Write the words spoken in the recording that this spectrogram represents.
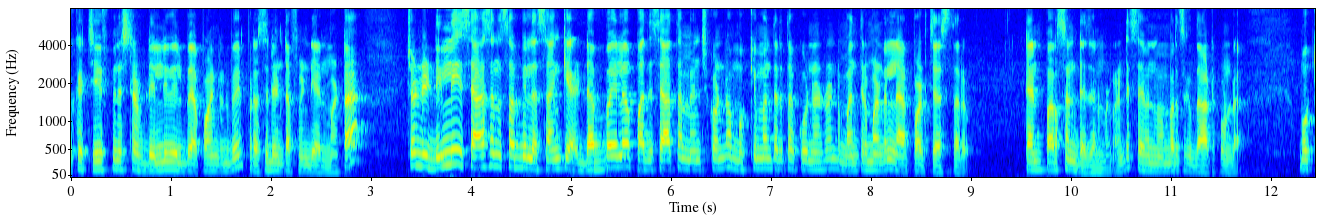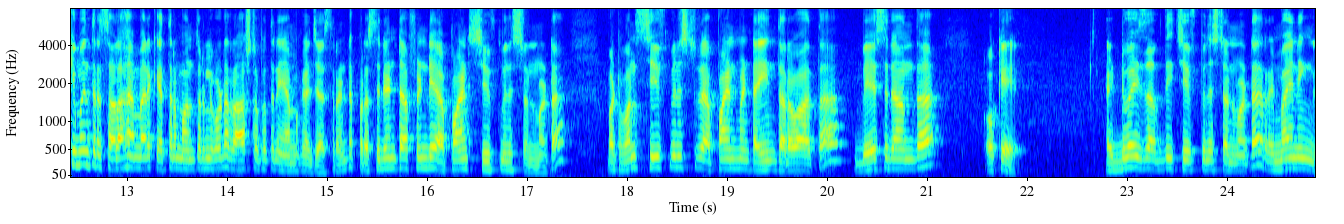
Okay chief minister of Delhi will be appointed by president of India అనమాట చూడండి ఢిల్లీ శాసనసభ్యుల సంఖ్య డెబ్బైలో పది శాతం పెంచకుండా ముఖ్యమంత్రితో కూడినటువంటి మంత్రిమండలిని ఏర్పాటు చేస్తారు. టెన్ పర్సెంటేజ్ అనమాట అంటే సెవెన్ మెంబర్స్కి దాటకుండా. ముఖ్యమంత్రి సలహా మేరకు ఇతర మంత్రులు కూడా రాష్ట్రపతిని నియామకం చేస్తారు. అంటే president of India appoints chief minister అనమాట but once chief minister appointment అయిన తర్వాత based on the okay advise of the chief minister అనమాట remaining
